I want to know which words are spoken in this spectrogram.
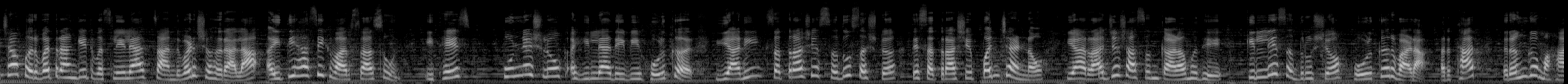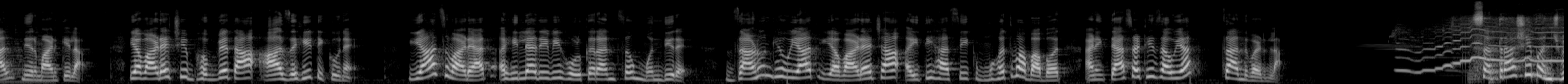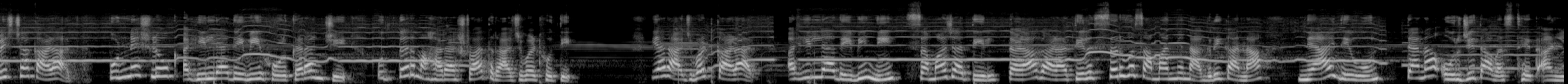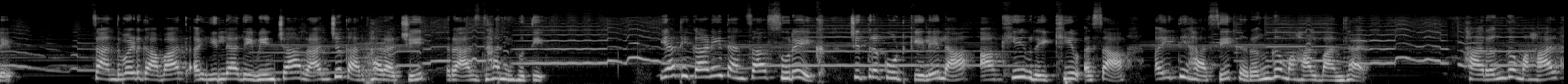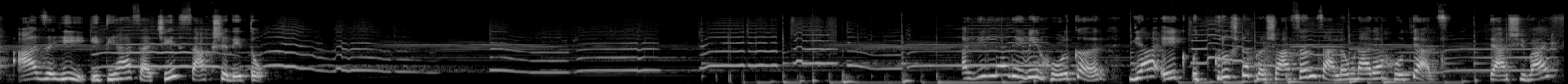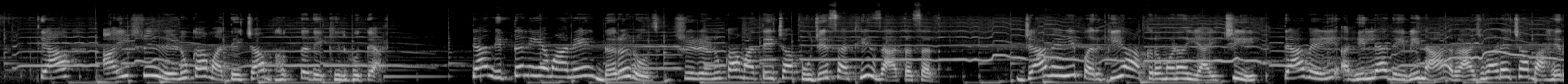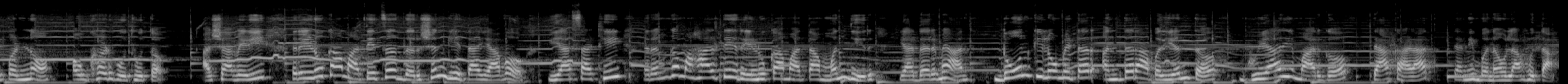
हिमालयाच्या पर्वतरांगेत वसलेल्या चांदवड शहराला ऐतिहासिक वारसा असून इथेच पुण्यश्लोक अहिल्यादेवी होळकर यांनी सतराशे सदुसष्ट ते सतराशे पंच्याण्णव या राज्य शासन काळामध्ये किल्ले सदृश्य होळकर वाडा अर्थात रंगमहाल निर्माण केला. या वाड्याची भव्यता आजही टिकून आहे. याच वाड्यात अहिल्यादेवी होळकरांचं मंदिर आहे. जाणून घेऊयात या वाड्याच्या ऐतिहासिक महत्वाबाबत आणि त्यासाठी जाऊयात चांदवडला. सतराशे पंचवीसच्या काळात पुण्यश्लोक अहिल्यादेवी होळकरांची उत्तर महाराष्ट्रात राजवट होती. या राजवट काळात अहिल्यादेवींनी समाजातील तळागाळातील सर्वसामान्य नागरिकांना न्याय देऊन त्यांना ऊर्जितावस्थेत आणले. चांदवड गावात अहिल्यादेवींच्या राज्यकारभाराची राजधानी होती. या ठिकाणी त्यांचा सुरेख चित्रकूट केलेला आखीव रेखीव असा ऐतिहासिक रंगमहाल बांधलाय. हा रंगमहाल आजही इतिहासाची साक्ष देतो. अहिल्यादेवी होळकर या एक उत्कृष्ट प्रशासन चालवणाऱ्या होत्याच. त्याशिवाय त्या आई श्री रेणुका मातेच्या भक्त देखील होत्या. त्या नित्यनियमाने दररोज श्री रेणुका मातेच्या पूजेसाठी जात असत. ज्यावेळी परकीय आक्रमणं यायची त्यावेळी अहिल्या देवींना राजवाड्याच्या बाहेर पडणं अवघड होत होतं. अशा वेळी रेणुका मातेचं दर्शन घेता यावं यासाठी रंगमहाल ते रेणुका माता मंदिर या दरम्यान दोन किलोमीटर अंतरापर्यंत भुयारी मार्ग त्या काळात त्यांनी बनवला होता.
